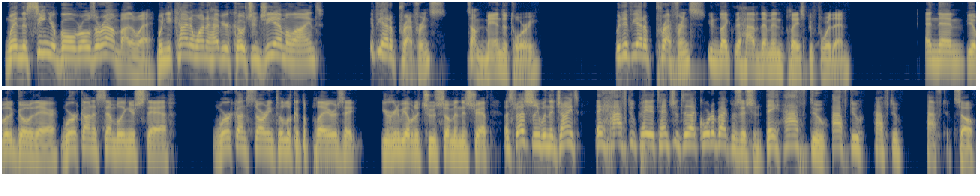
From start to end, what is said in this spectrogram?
When the Senior Bowl rolls around, by the way, when you kind of want to have your coach and GM aligned, if you had a preference, it's not mandatory, but if you had a preference, you'd like to have them in place before then. And then be able to go there, work on assembling your staff, work on starting to look at the players that you're going to be able to choose from in this draft, especially when the Giants, they have to pay attention to that quarterback position. They have to, have to, have to, have to. So,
